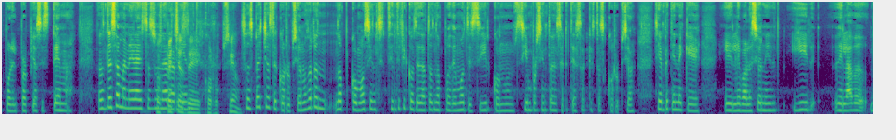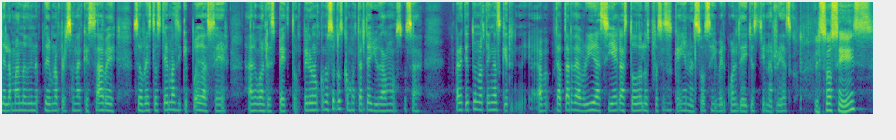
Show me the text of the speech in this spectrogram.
por el propio sistema. Entonces, de esa manera, esto es una Sospechas de corrupción. Sospechas de corrupción. Nosotros, no, como cien- científicos de datos, no podemos decir con un 100% de certeza que esto es corrupción. Siempre tiene que eh, la evaluación ir, ir de lado de la mano de una, de una persona que sabe sobre estos temas y que puede hacer algo al respecto. Pero nosotros como tal te ayudamos, o sea, para que tú no tengas que tratar de abrir a ciegas todos los procesos que hay en el SOCE y ver cuál de ellos tiene riesgo. ¿El SOCE es?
